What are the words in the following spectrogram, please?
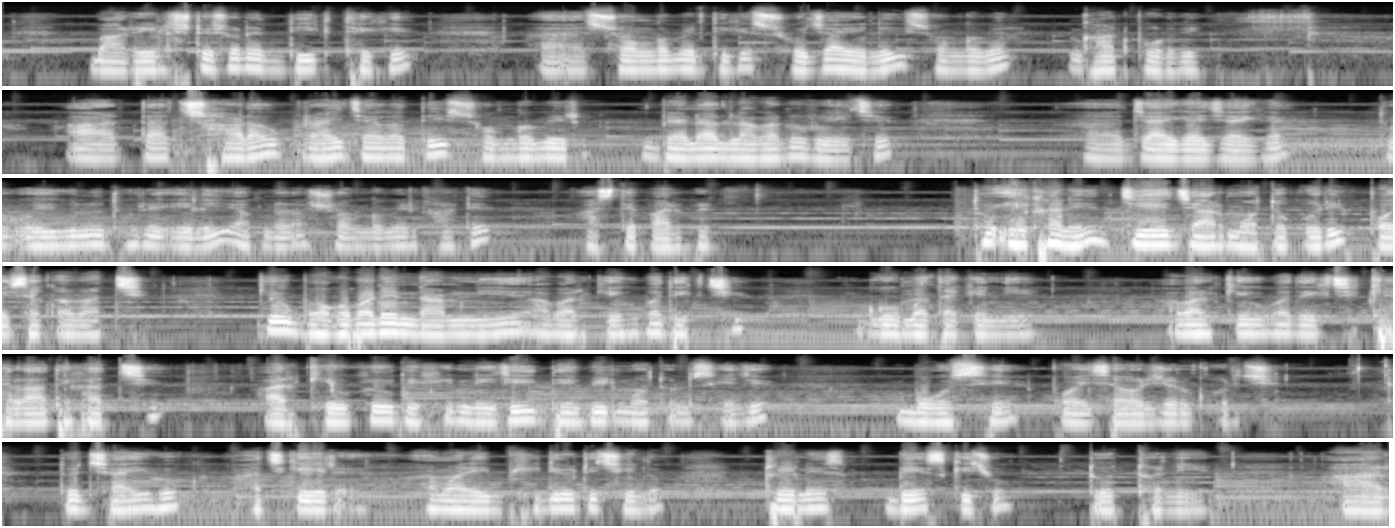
বা রেল স্টেশনের দিক থেকে সঙ্গমের দিকে সোজা এলেই সঙ্গমের ঘাট পড়বে। আর তাছাড়াও প্রায় জায়গাতেই সঙ্গমের ব্যানার লাগানো রয়েছে জায়গায় জায়গায়। তো ওইগুলো ধরে এলেই আপনারা সঙ্গমের ঘাটে আসতে পারবেন। তো এখানে যে যার মতো করে পয়সা কামাচ্ছে। কেউ ভগবানের নাম নিয়ে আবার কেউ বা দেখছি গোমাতাকে নিয়ে, আবার কেউ বা দেখছি খেলা দেখাচ্ছে। আর কেউ কেউ দেখি নিজেই দেবীর মতন সেজে বসে পয়সা অর্জন করছে। তো যাই হোক, আজকের আমার এই ভিডিওটি ছিল ট্রেনের বেশ কিছু তথ্য নিয়ে। আর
